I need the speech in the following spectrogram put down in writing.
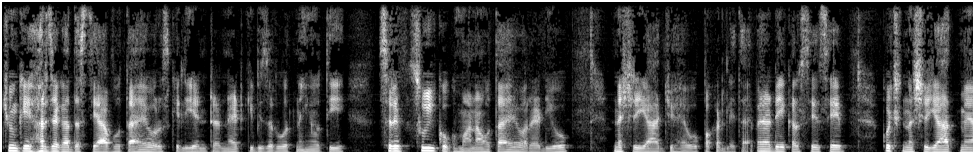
چونکہ ہر جگہ دستیاب ہوتا ہے اور اس کے لیے انٹرنیٹ کی بھی ضرورت نہیں ہوتی، صرف سوئی کو گھمانا ہوتا ہے اور ریڈیو نشریات جو ہے وہ پکڑ لیتا ہے۔ پہلے ایک عرصے سے کچھ نشریات میں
